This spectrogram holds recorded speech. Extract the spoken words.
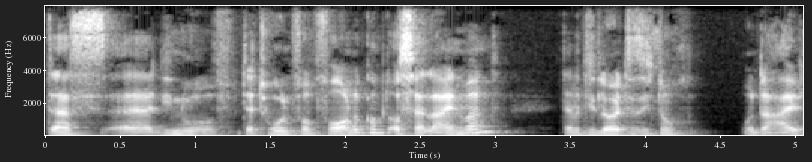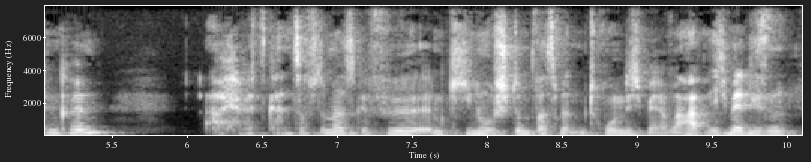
dass äh, die nur auf, der Ton von vorne kommt aus der Leinwand, damit die Leute sich noch unterhalten können. Aber ich habe jetzt ganz oft immer das Gefühl, im Kino stimmt was mit dem Ton nicht mehr. Man hat nicht mehr diesen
